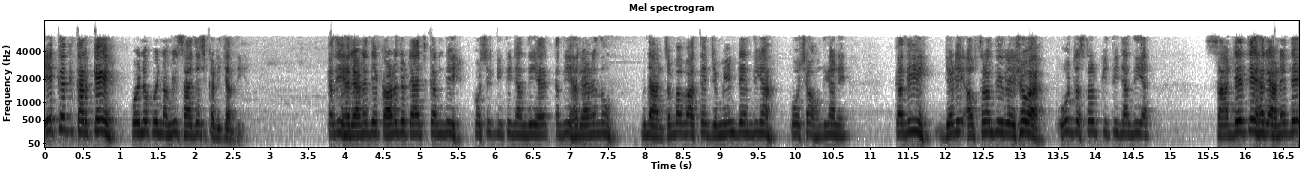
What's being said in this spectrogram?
ਇੱਕ ਇੱਕ ਕਰਕੇ ਕੋਈ ਨਾ ਕੋਈ ਨਵੀਂ ਸਾਜ਼ਿਸ਼ ਘੜੀ ਜਾਂਦੀ ਹੈ। ਕਦੀ ਹਰਿਆਣੇ ਦੇ ਕਾਰਜ ਅਟੈਚ ਕਰਨ ਦੀ ਕੋਸ਼ਿਸ਼ ਕੀਤੀ ਜਾਂਦੀ ਹੈ, ਕਦੀ ਹਰਿਆਣੇ ਨੂੰ ਵਿਧਾਨ ਸਭਾ ਵਾਸਤੇ ਜ਼ਮੀਨ ਦੇਣ ਦੀਆਂ ਕੋਸ਼ਿਸ਼ਾਂ ਹੁੰਦੀਆਂ ਨੇ। ਕਦੀ ਜਿਹੜੀ ਅਫਸਰਾਂ ਦੀ ਰੇਸ਼ੋ ਹੈ, ਉਹ ਡਿਸਟਰਬ ਕੀਤੀ ਜਾਂਦੀ ਹੈ। ਸਾਡੇ ਤੇ ਹਰਿਆਣੇ ਦੇ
